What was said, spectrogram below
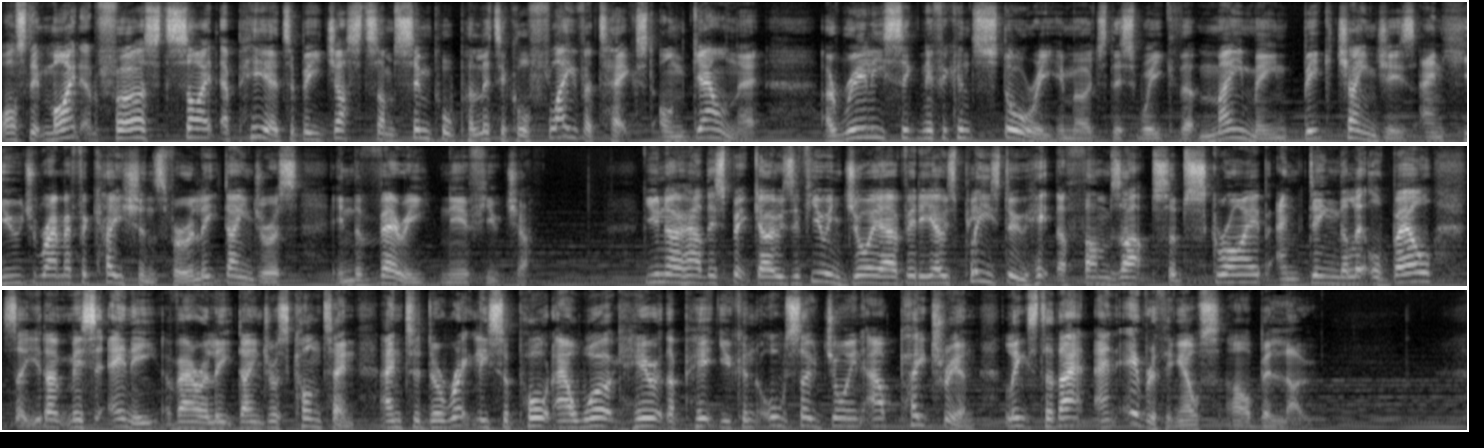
Whilst it might at first sight appear to be just some simple political flavour text on Galnet a really significant story emerged this week that may mean big changes and huge ramifications for Elite Dangerous in the very near future. You know how this bit goes. If you enjoy our videos please do hit the thumbs up, subscribe and ding the little bell so you don't miss any of our Elite Dangerous content and to directly support our work here at the pit you can also join our Patreon. Links to that and everything else are below.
